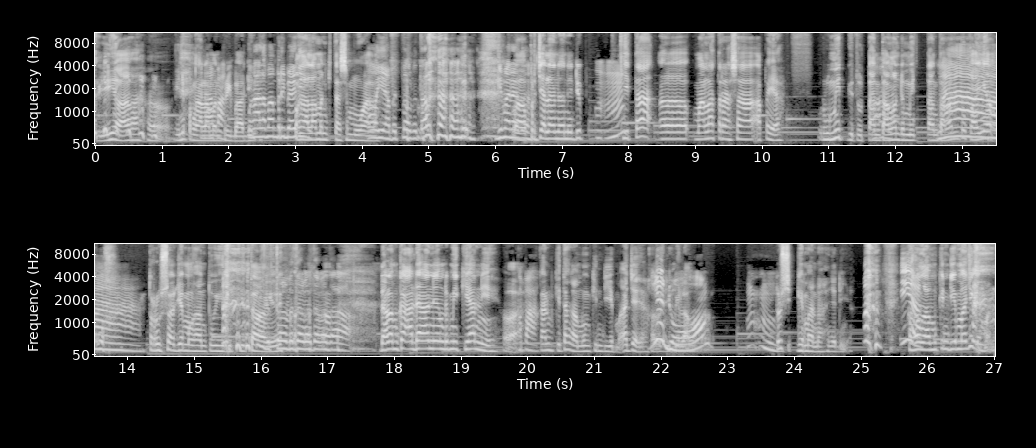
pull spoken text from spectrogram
Iya, ini pengalaman Kenapa? pribadi. Pengalaman pribadi. Pengalaman kita semua. Oh iya betul betul. Gimana tuh? perjalanan hidup Mm-mm. kita eh, malah terasa apa ya? Rumit gitu, tantangan demi tantangan tuh kayaknya uh, Nah, terus saja menghantui hidup kita gitu. betul betul betul betul. Dalam keadaan yang demikian nih, wah, Apa? kan kita nggak mungkin diem aja ya. kalau Iya dibilang. dong. Terus gimana jadinya? iya. Kalau nggak mungkin diem aja gimana?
